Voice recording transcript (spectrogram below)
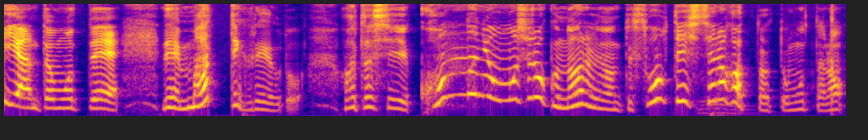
ろいやんと思ってで待ってくれよと私こんなに面白くなるなんて想定してなかったって思ったの。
